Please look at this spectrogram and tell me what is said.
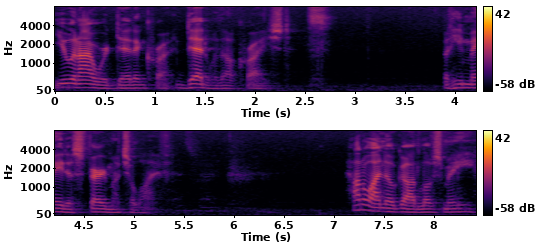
You and I were dead, in Christ, dead without Christ. But He made us very much alive. How do I know God loves me?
